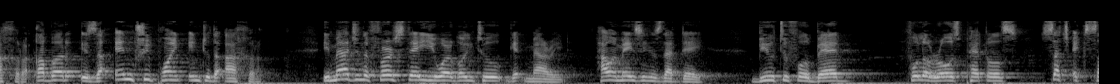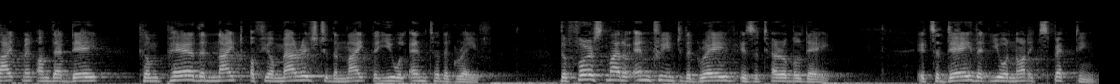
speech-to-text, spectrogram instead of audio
akhirah. Qabr is the entry point into the akhirah. Imagine the first day you are going to get married. How amazing is that day? Beautiful bed, full of rose petals, such excitement on that day. Compare the night of your marriage to the night that you will enter the grave. The first night of entry into the grave is a terrible day. It's a day that you are not expecting.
